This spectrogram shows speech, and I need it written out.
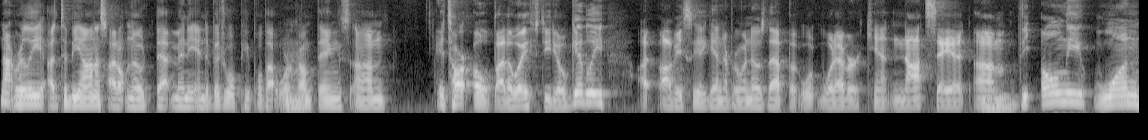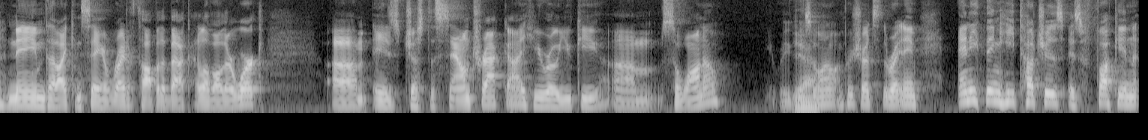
not really. Uh, to be honest, I don't know that many individual people that work on things. Um, it's hard. Oh, by the way, Studio Ghibli. Uh, obviously, again, everyone knows that, but w- whatever, can't not say it. Um, The only one name that I can say right off the top of the back, I love all their work, um, is just the soundtrack guy, Hiroyuki um, Sawano. Hiroyuki Yeah. Sawano. I'm pretty sure that's the right name. Anything he touches is fucking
